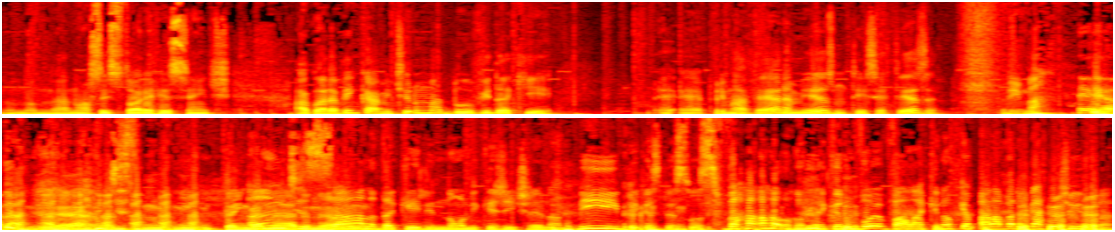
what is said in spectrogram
no- na nossa história recente. Agora vem cá, me tira uma dúvida aqui. É, é primavera mesmo? Tem certeza? Primavera. É, não, não tá enganado, não? fala daquele nome que a gente lê na Bíblia, que as pessoas falam, né? Que eu não vou falar aqui não, porque é palavra negativa.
